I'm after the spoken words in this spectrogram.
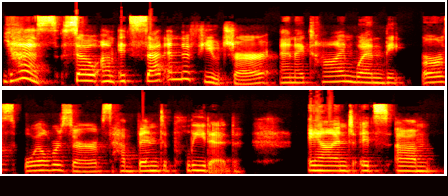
Yes. So um, it's set in the future and a time when the Earth's oil reserves have been depleted. And it's um,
